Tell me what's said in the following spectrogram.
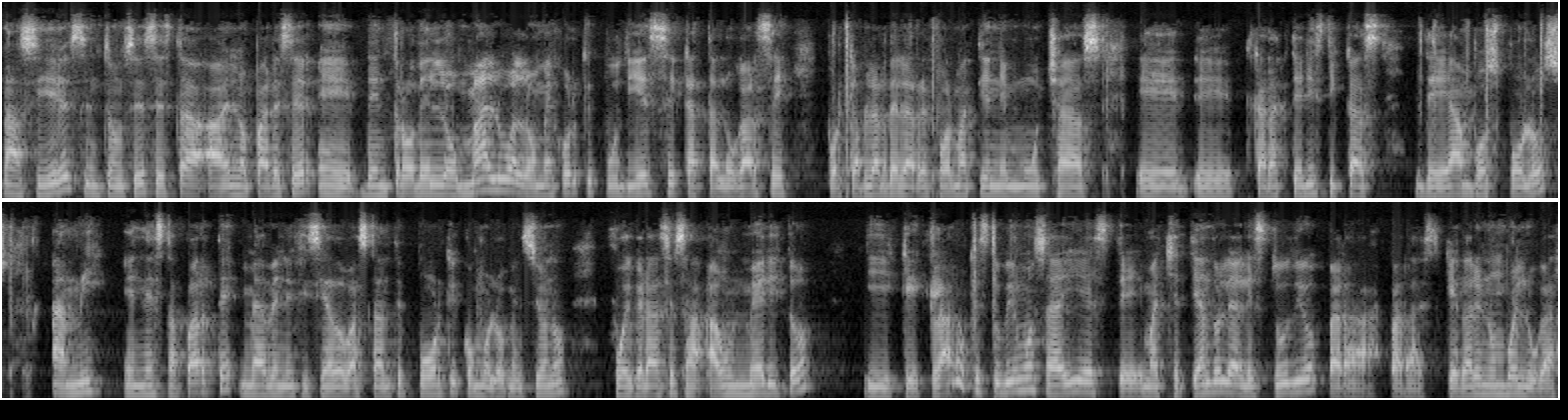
Así es, entonces esta, ah, en lo parecer, eh, dentro de lo malo a lo mejor que pudiese catalogarse, porque hablar de la reforma tiene muchas eh, eh, características de ambos polos, a mí en esta parte me ha beneficiado bastante porque, como lo menciono, fue gracias a un mérito y que claro que estuvimos ahí este, macheteándole al estudio para, para quedar en un buen lugar.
